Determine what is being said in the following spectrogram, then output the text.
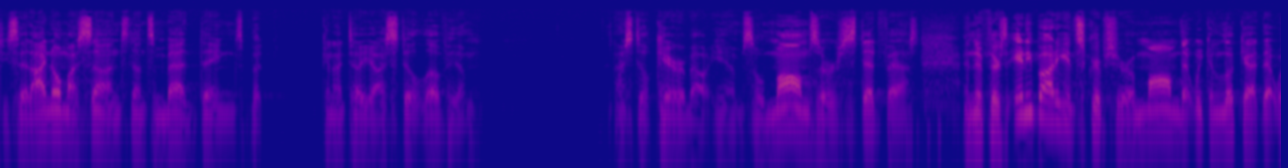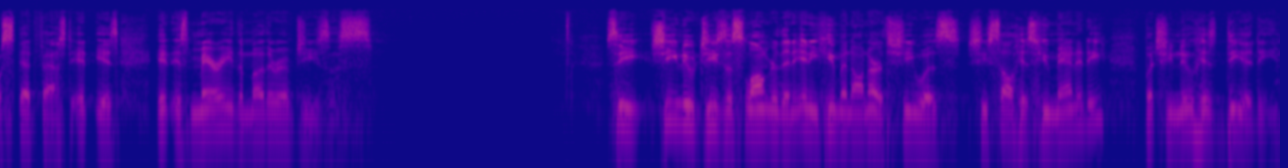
She said, I know my son's done some bad things, but can I tell you, I still love him. I still care about him. So moms are steadfast. And if there's anybody in Scripture, a mom that we can look at that was steadfast, it is, it is Mary, the mother of Jesus. See, she knew Jesus longer than any human on earth. She was she saw his humanity, but she knew his deity.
